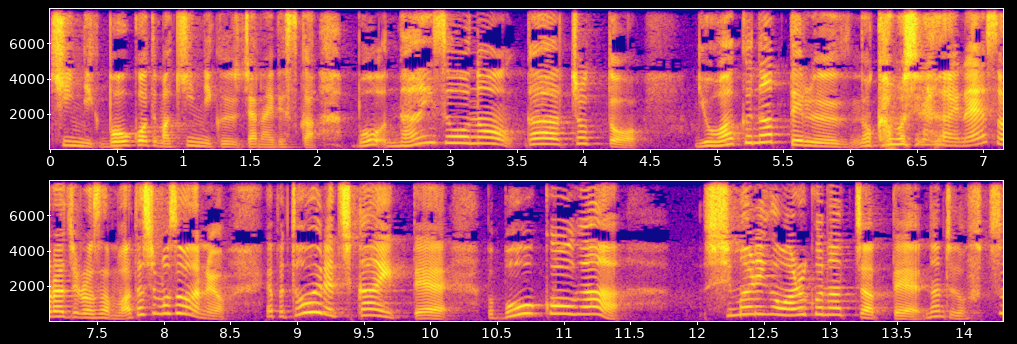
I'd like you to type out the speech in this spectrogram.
筋肉、膀胱ってまあ筋肉じゃないですか。内臓のがちょっと、弱くなってるのかもしれないね。そらジローさんも。私もそうなのよ。やっぱトイレ近いって、膀胱が、締まりが悪くなっちゃって、なんていうの、普通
